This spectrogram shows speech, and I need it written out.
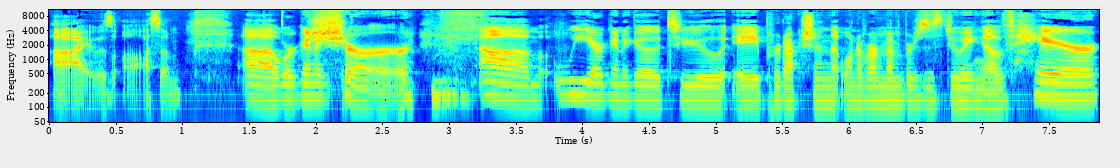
uh, it was awesome. Uh, we're gonna Sure. um, we are going to go to a production that one of our members is doing of hair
